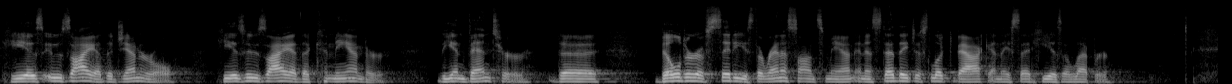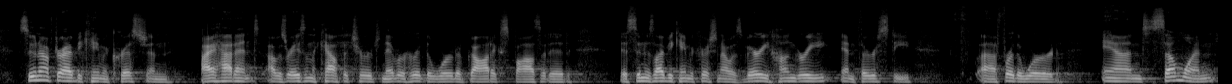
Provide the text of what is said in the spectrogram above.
He is Uzziah, the general. He is Uzziah, the commander, the inventor, the builder of cities, the Renaissance man. And instead, they just looked back and they said, He is a leper. Soon after I became a Christian, I hadn't, I was raised in the Catholic Church, never heard the word of God exposited. As soon as I became a Christian, I was very hungry and thirsty uh, for the word. And someone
